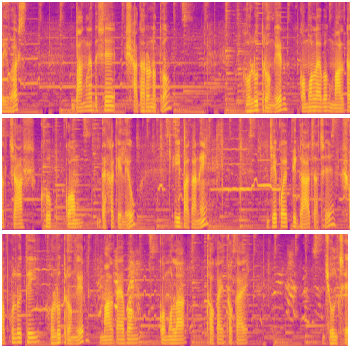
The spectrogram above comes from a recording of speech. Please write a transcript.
ভিউয়ার্স বাংলাদেশে সাধারণত হলুদ রঙের কমলা এবং মালটার চাষ খুব কম দেখা গেলেও এই বাগানে যে কয়েকটি গাছ আছে সবগুলোতেই হলুদ রঙের মালটা এবং কমলা থকায় থকায় ঝুলছে।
